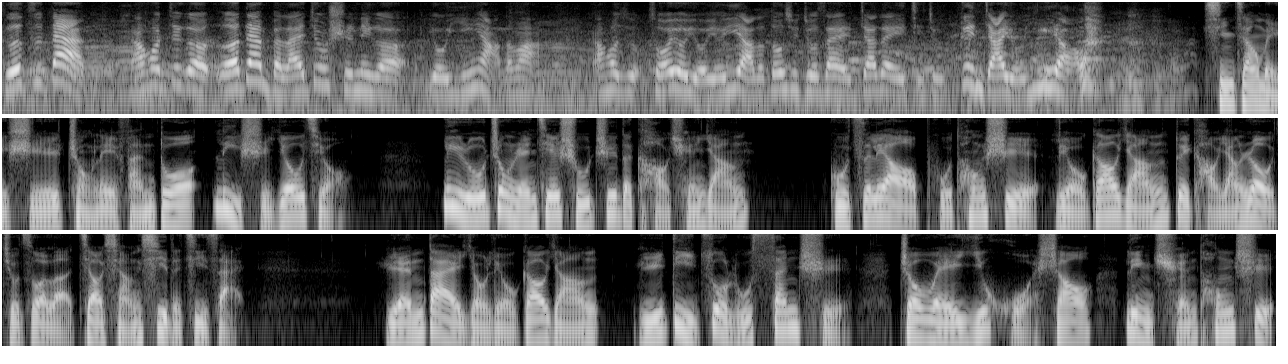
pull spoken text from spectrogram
格子蛋，然后这个鹅蛋本来就是那个有营养的嘛，然后就所有有有营养的东西就在加在一起，就更加有营养了。新疆美食种类繁多，历史悠久，例如众人皆熟知的烤全羊。古资料《普通是柳高阳》对烤羊肉就做了较详细的记载。元代有柳高阳，余地坐炉三尺，周围以火烧，令全通赤，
